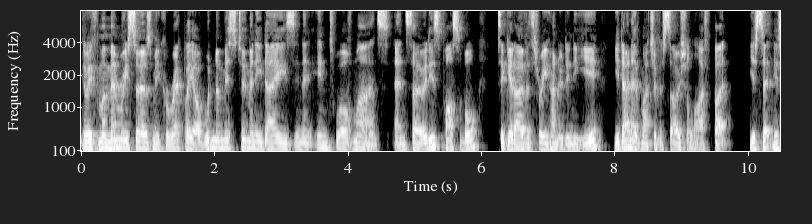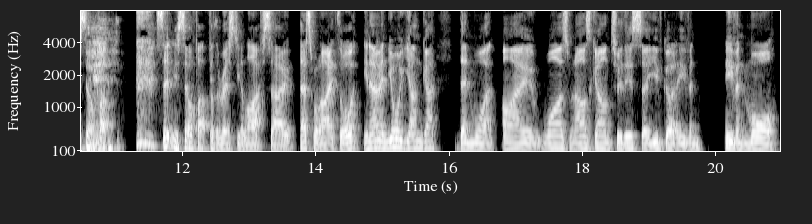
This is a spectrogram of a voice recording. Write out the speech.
if my memory serves me correctly, I wouldn't have missed too many days in in 12 months. And so it is possible to get over 300 in a year. You don't have much of a social life, but you're setting yourself up setting yourself up for the rest of your life. So that's what I thought, you know, and you're younger than what I was when I was going through this. So you've got even even more,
